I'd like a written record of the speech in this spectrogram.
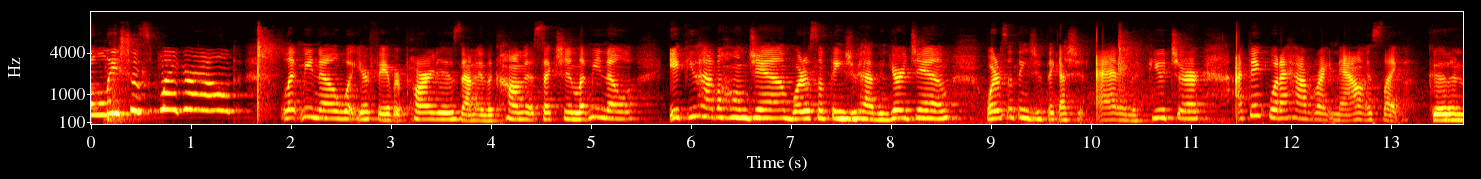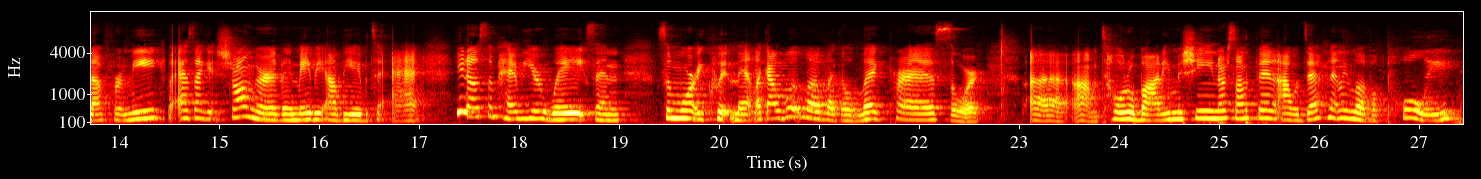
felicia's playground. Let me know what your favorite part is down in the comment section. Let me know if you have a home gym. What are some things you have in your gym? What are some things you think i should add in the future? I think what i have right now is like good enough for me. But as i get stronger then maybe i'll be able to add you know some heavier weights and some more equipment. Like i would love like a leg press or a um, total body machine or something. I would definitely love a pulley.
